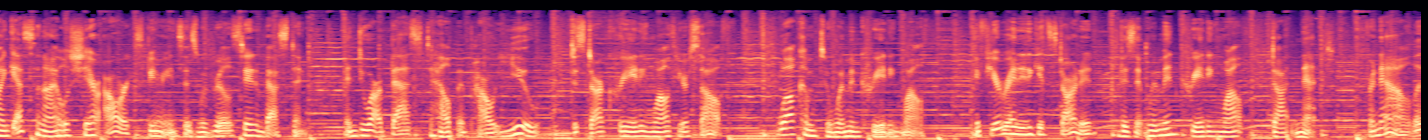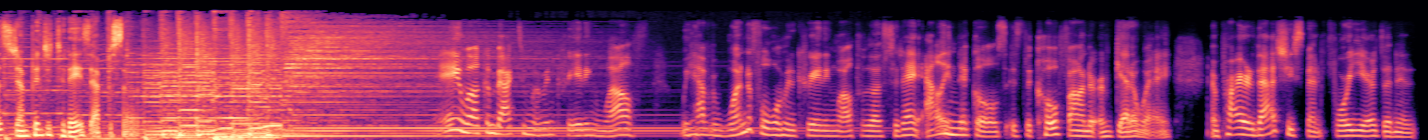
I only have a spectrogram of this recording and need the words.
my guests and I will share our experiences with real estate investing and do our best to help empower you to start creating wealth yourself. Welcome to Women Creating Wealth. If you're ready to get started, visit womencreatingwealth.net. For now, let's jump into today's episode. Hey, welcome back to Women Creating Wealth. We have a wonderful woman creating wealth with us today. Ali Nichols is the co founder of Getaway. And prior to that, she spent four years an,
